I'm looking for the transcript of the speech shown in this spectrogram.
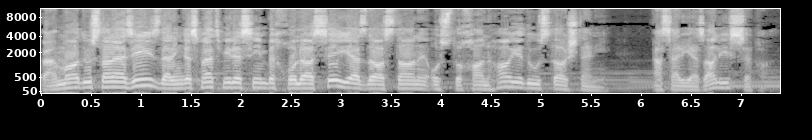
و اما دوستان عزیز در این قسمت می‌رسیم به خلاصه ای از داستان استخوانهای دوست داشتنی اثری از آلیس سپاد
